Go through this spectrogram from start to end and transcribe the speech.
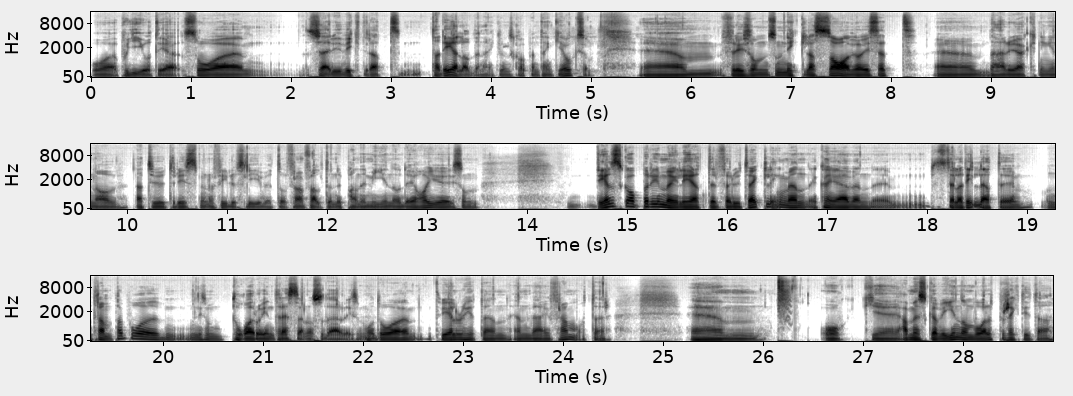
på, på JOT så, eh, så är det ju viktigt att ta del av den här kunskapen tänker jag också. Eh, för det är som, som Niklas sa, vi har ju sett eh, den här ökningen av naturturismen och friluftslivet och framförallt under pandemin och det har ju liksom Dels skapar det ju möjligheter för utveckling men det kan ju även eh, ställa till det att eh, man trampar på liksom, tår och intressen och sådär liksom. och då, eh, då gäller det att hitta en, en väg framåt där. Um, och ja, men ska vi inom vårt projekt hitta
